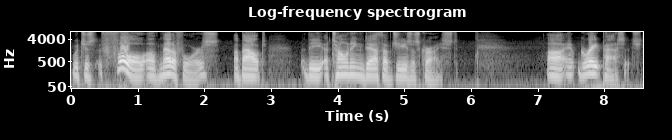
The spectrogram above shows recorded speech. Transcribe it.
which is full of metaphors about the atoning death of Jesus Christ. Uh, great passage.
